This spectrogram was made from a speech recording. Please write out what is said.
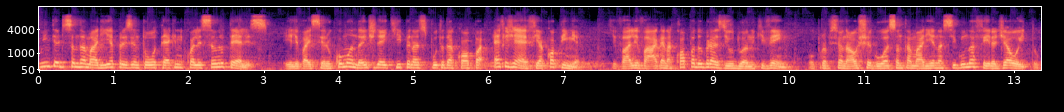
O Inter de Santa Maria apresentou o técnico Alessandro Teles. Ele vai ser o comandante da equipe na disputa da Copa FGF, a Copinha, que vale vaga na Copa do Brasil do ano que vem. O profissional chegou a Santa Maria na segunda-feira, dia 8,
